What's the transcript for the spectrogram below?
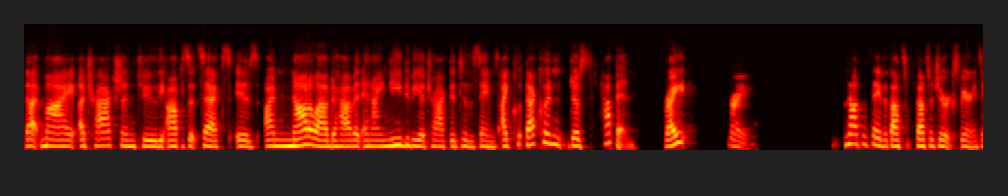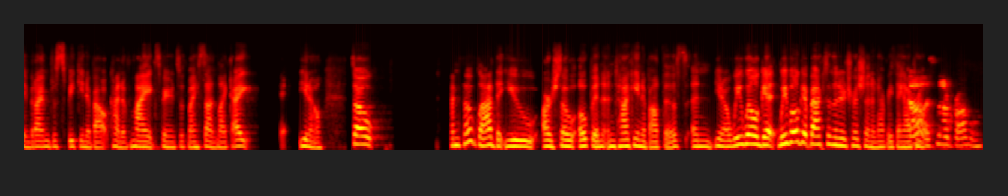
that my attraction to the opposite sex is I'm not allowed to have it and I need to be attracted to the same. I could that couldn't just happen, right? Right. not to say that that's that's what you're experiencing but i'm just speaking about kind of my experience with my son like i eh, you know so i'm so glad that you are so open and talking about this and you know we will get we will get back to the nutrition and everything i Oh, promise it's not a problem.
